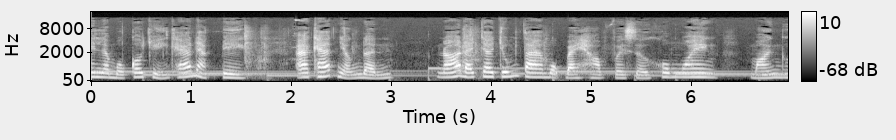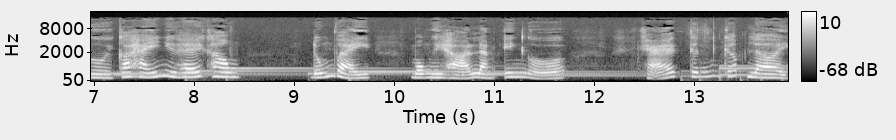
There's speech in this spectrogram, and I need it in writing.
Đây là một câu chuyện khá đặc biệt. Akad nhận định, nó đã cho chúng ta một bài học về sự khôn ngoan. Mọi người có thấy như thế không? Đúng vậy, một người họ làm yên ngựa, khả kính góp lời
